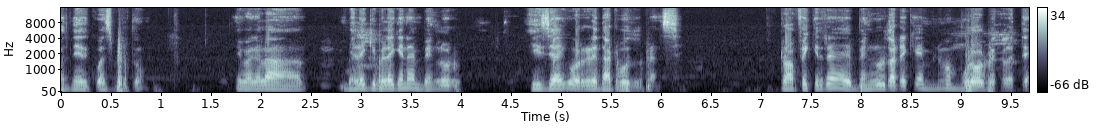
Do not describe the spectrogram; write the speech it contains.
ಹದಿನೈದಕ್ಕೆ ಬಸ್ ಬಿಡ್ತು. ಇವಾಗೆಲ್ಲ ಬೆಳಗ್ಗೆ ಬೆಳಗ್ಗೆನೇ ಬೆಂಗಳೂರು ಈಸಿಯಾಗಿ ಹೊರಗಡೆ ದಾಟ್ಬೋದು ಫ್ರೆಂಡ್ಸ್ ಟ್ರಾಫಿಕ್ ಇದ್ರೆ ಬೆಂಗಳೂರು ದಾಟಕ್ಕೆ ಮಿನಿಮಮ್ ಮೂರು ಅವರ್ ಬೇಕಾಗುತ್ತೆ.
